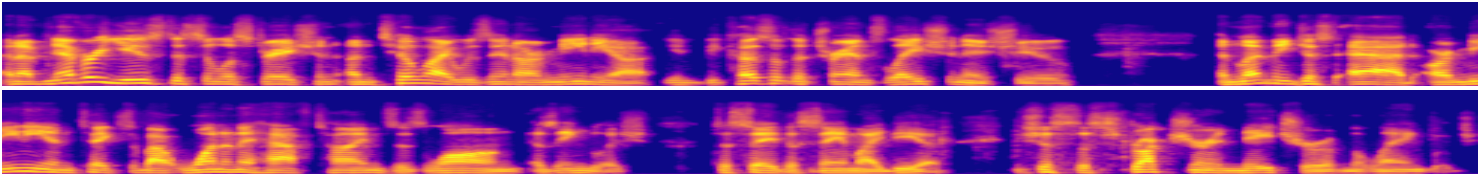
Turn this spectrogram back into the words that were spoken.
And I've never used this illustration until I was in Armenia because of the translation issue. And let me just add Armenian takes about one and a half times as long as English to say the same idea. It's just the structure and nature of the language.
